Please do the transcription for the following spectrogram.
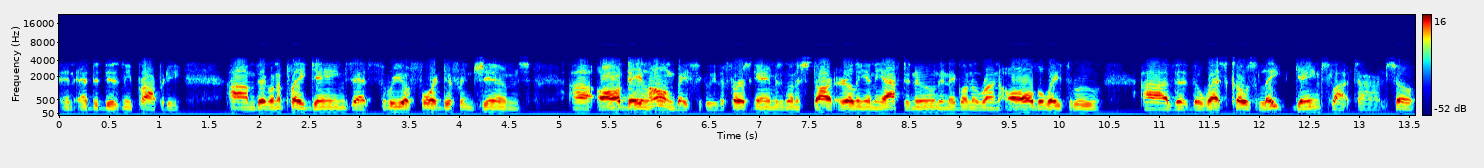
and at the Disney property. Um, they're going to play games at three or four different gyms uh, all day long. Basically, the first game is going to start early in the afternoon, and they're going to run all the way through uh, the the West Coast late game slot time. So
